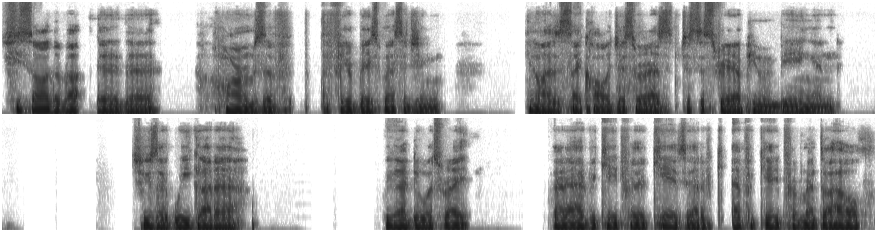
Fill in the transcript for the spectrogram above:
she saw the the the harms of the fear-based messaging you know, as a psychologist or as just a straight up human being. And she's like, we gotta, we gotta do what's right. Gotta advocate for their kids. Gotta advocate for mental health.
